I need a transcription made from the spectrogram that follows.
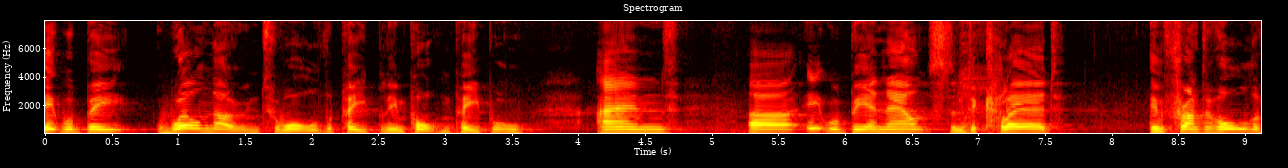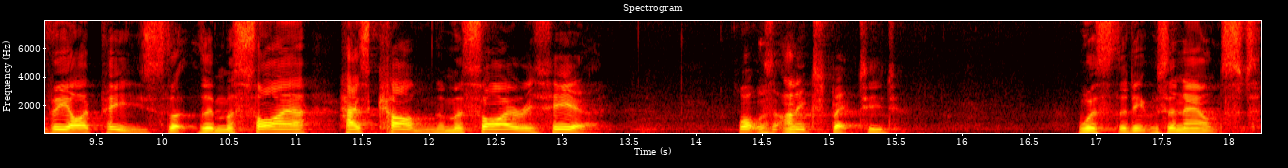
it would be well known to all the people, the important people, and uh, it would be announced and declared in front of all the VIPs that the Messiah has come, the Messiah is here. What was unexpected was that it was announced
